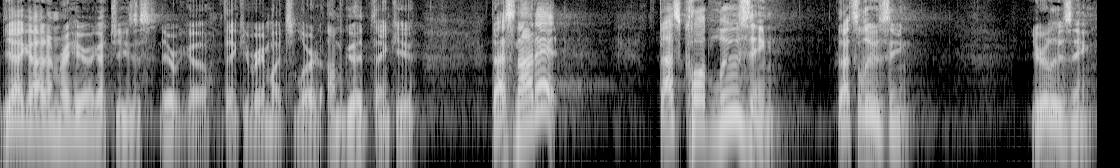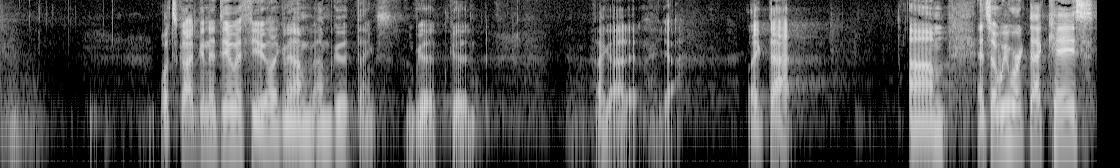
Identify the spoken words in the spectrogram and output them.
Yeah, I got it. I'm right here. I got Jesus. There we go. Thank you very much, Lord. I'm good. Thank you. That's not it. That's called losing. That's losing. You're losing. What's God going to do with you? Like, no, I'm, I'm good. Thanks. I'm good. Good. I got it. Yeah. Like that. Um, and so we worked that case.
